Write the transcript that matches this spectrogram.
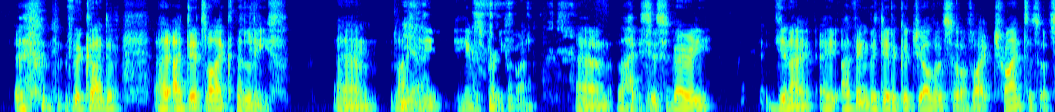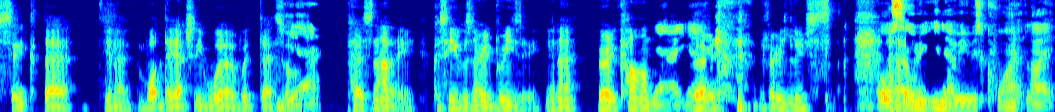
the kind of I, I did like the leaf. Um, like Yeah. he he was pretty fun. um, like it's just very, you know, I, I think they did a good job of sort of like trying to sort of sync their, you know, what they actually were with their sort of personality. Because he was very breezy, you know, very calm, yeah, yeah. very very loose. Also, um, you know, he was quite like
